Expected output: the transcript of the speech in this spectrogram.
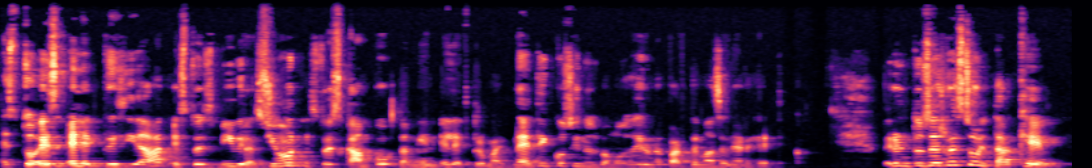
Esto es electricidad, esto es vibración, esto es campo también electromagnético si nos vamos a ir a una parte más energética. Pero entonces resulta que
